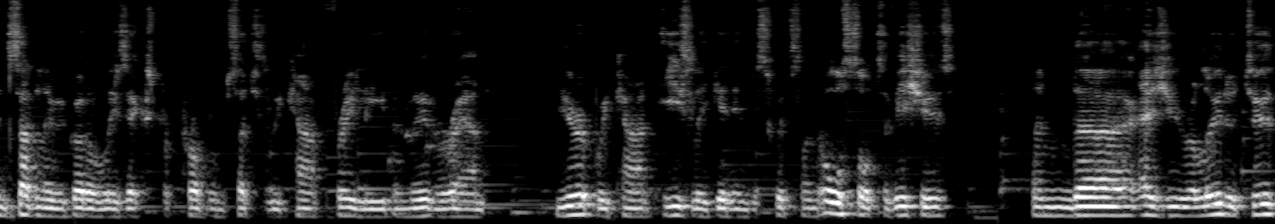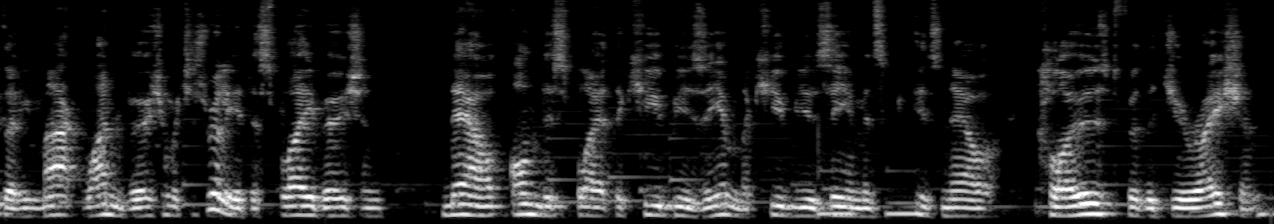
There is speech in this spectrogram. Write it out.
And suddenly we've got all these extra problems, such as we can't freely even move around Europe, we can't easily get into Switzerland, all sorts of issues. And uh, as you alluded to, the Mark One version, which is really a display version, now on display at the Cube Museum. The Cube Museum is, is now closed for the duration.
